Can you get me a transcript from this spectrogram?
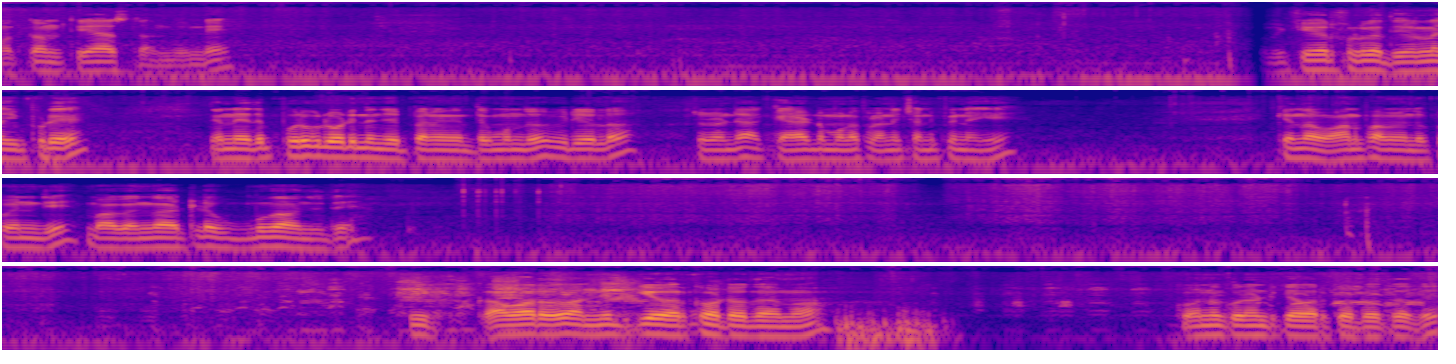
మొత్తం తీయాస్తుంది దీన్ని. కేర్ఫుల్గా తీయాలి. ఇప్పుడే నేను ఏదో పురుగులు ఓడిందని చెప్పాను ఇంతకుముందు వీడియోలో. చూడండి ఆ క్యారెట్ మొలకలు అన్నీ చనిపోయినాయి. కింద వానపాము మీద పోయింది? బాగా ఇంకా అట్లే ఉబ్బుగా ఉంది ఇది. ఈ కవరు అన్నిటికీ వర్కౌట్ అవుతుందేమో కొన్ని కొన్నింటికి వర్కౌట్ అవుతుంది.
